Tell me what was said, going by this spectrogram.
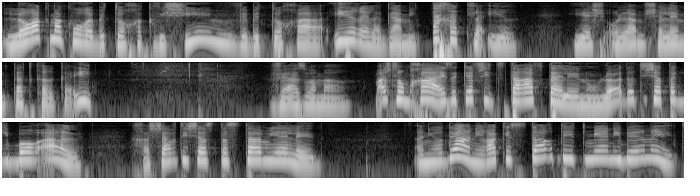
לא רק מה קורה בתוך הכבישים ובתוך העיר, אלא גם מתחת לעיר. יש עולם שלם תת-קרקעי. ואז הוא אמר, מה שלומך? איזה כיף שהצטרפת אלינו. לא ידעתי שאתה גיבור על. חשבתי שאתה סתם ילד. אני יודע, אני רק הסתרתי את מי אני באמת,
